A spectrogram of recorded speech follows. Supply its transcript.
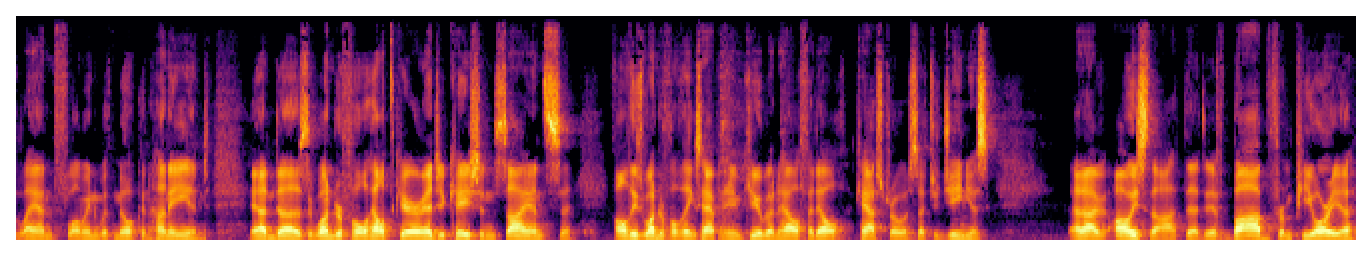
land flowing with milk and honey and, and uh, wonderful healthcare, education, science, uh, all these wonderful things happening in Cuba and how Fidel Castro is such a genius. And I've always thought that if Bob from Peoria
